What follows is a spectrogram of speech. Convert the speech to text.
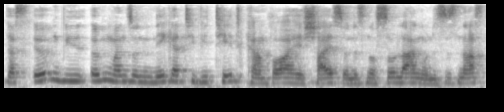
dass irgendwie irgendwann so eine Negativität kam, boah, hey, scheiße, und es ist noch so lang und es ist nass.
